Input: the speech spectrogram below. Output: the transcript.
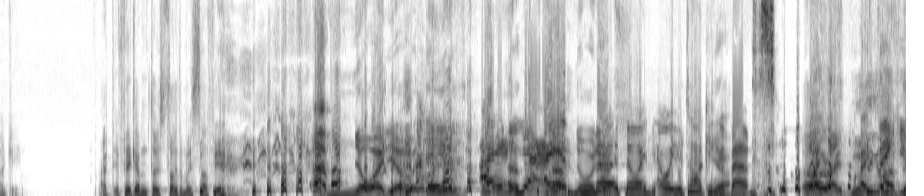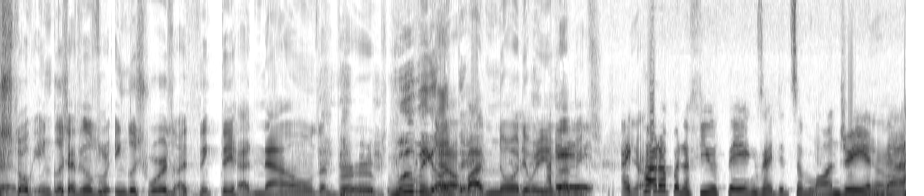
okay. I think I'm t- talking to myself here. I have no idea. What any of, I no- yeah, I, have no, idea. no idea what you're talking Yeah. about. All right, I think on he then. spoke English. I think those were English words. I think they had nouns and verbs. moving on know, then. but I have no idea what any of that I, means. I Yeah. caught up on a few things. I did some laundry and Yeah,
